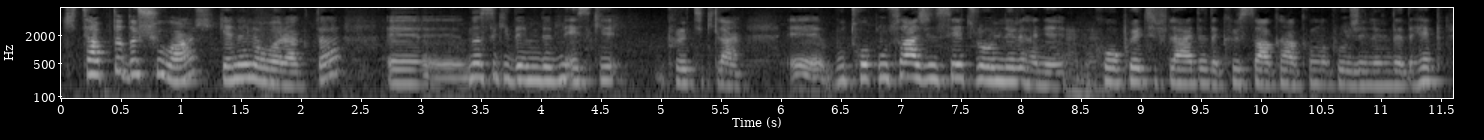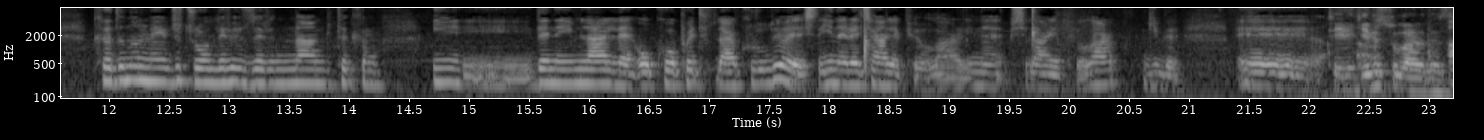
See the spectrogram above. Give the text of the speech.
kitapta da şu var genel olarak da e, nasıl ki demin dedin eski pratikler e, bu toplumsal cinsiyet rolleri hani kooperatiflerde de kırsal kalkınma projelerinde de hep kadının mevcut rolleri üzerinden bir takım deneyimlerle o kooperatifler kuruluyor ya işte yine reçel yapıyorlar yine bir şeyler yapıyorlar gibi. Ee, Tehlikeli sulardasın.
